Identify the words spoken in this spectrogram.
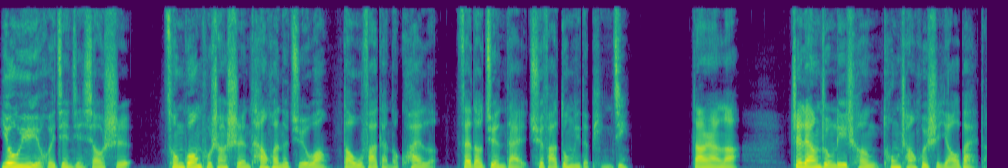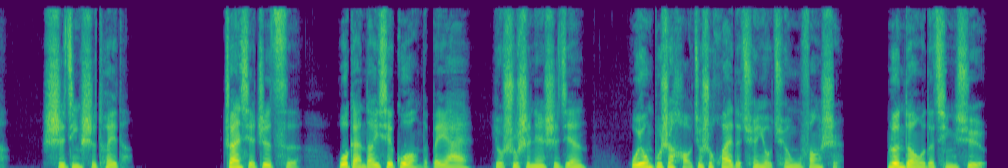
忧郁也会渐渐消失，从光谱上使人瘫痪的绝望，到无法感到快乐，再到倦怠、缺乏动力的平静。当然了，这两种历程通常会是摇摆的，时进时退的。撰写至此，我感到一些过往的悲哀。有数十年时间，我用不是好就是坏的全有全无方式论断我的情绪。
